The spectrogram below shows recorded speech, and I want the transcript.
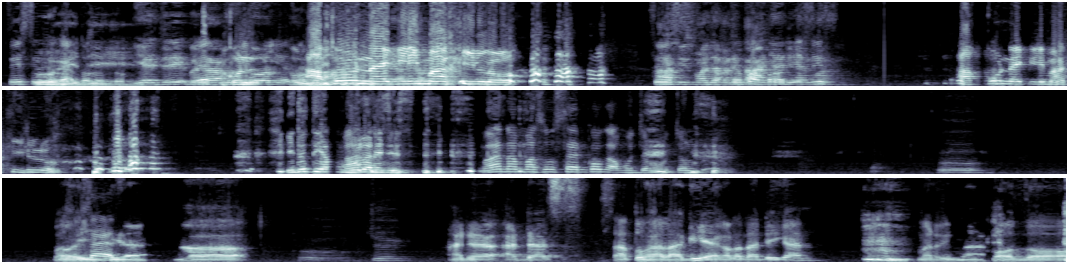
Sis itu enggak turun tuh. Iya, jadi beneran Aku-. Aku naik 5 kilo. Asis mah jangan ditanya dia Sis. mah. Aku naik 5 kilo. Itu tiap bulan ya, sis. Mana Mas Husen kok nggak muncul-muncul? Oh, Mas oh Husen. iya. Cek. ada ada satu hal lagi ya kalau tadi kan menerima kodok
